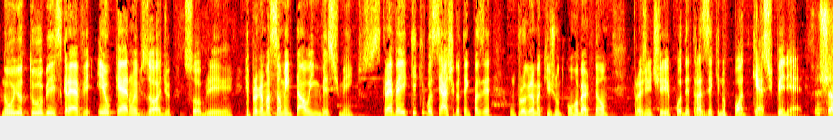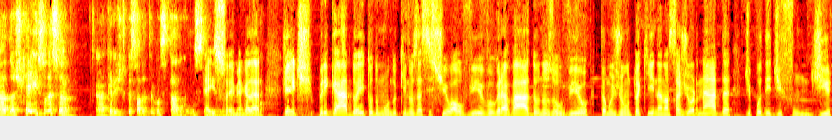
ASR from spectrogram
no YouTube, escreve: Eu quero um episódio sobre reprogramação mental e investimentos. Escreve aí o que, que você acha que eu tenho que fazer um programa aqui junto com o Robertão para a gente poder trazer aqui no podcast PNL. Fechado. Acho que é isso, né, Sam? Eu acredito que o pessoal deve ter gostado, como sempre. É isso aí, minha galera. Gente, obrigado aí todo mundo que nos assistiu ao vivo, gravado, nos ouviu. Tamo junto aqui na nossa jornada de poder difundir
